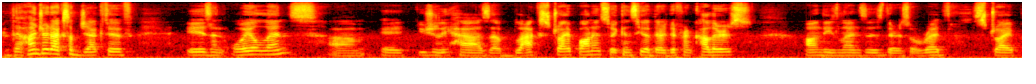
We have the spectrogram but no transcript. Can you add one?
The 100x objective is an oil lens. Um, it usually has a black stripe on it, so you can see that there are different colors on these lenses. There's a red stripe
